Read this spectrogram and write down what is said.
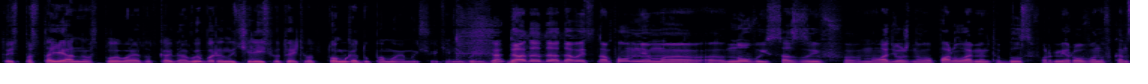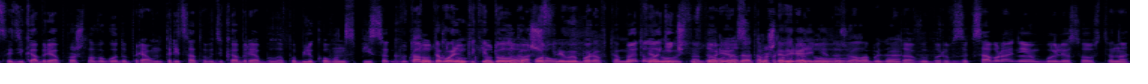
То есть постоянно всплывает, вот когда выборы начались, вот эти вот в том году, по-моему, еще эти они были, да? Да-да-да, давайте напомним, э, э, новый созыв э, молодежного парламента был сформирован в конце декабря прошлого года, прямо 30 декабря был опубликован список. Ну, там кто- довольно-таки кто долго после выборов там Ну, это логично, да, у история, нас да, в там прошлом проверяли году жалобы, да. выборы в Заксобрании были, собственно.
